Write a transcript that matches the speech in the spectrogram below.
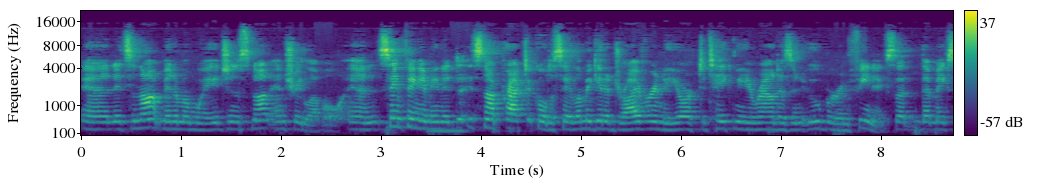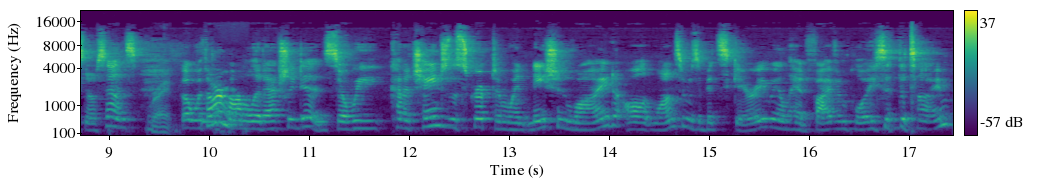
and it's not minimum wage and it's not entry level. And same thing i mean it, it's not practical to say let me get a driver in new york to take me around as an uber in phoenix. That, that makes no sense. Right. But with our model it actually did. So we kind of changed the script and went nationwide all at once. It was a bit scary. We only had five employees at the time.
